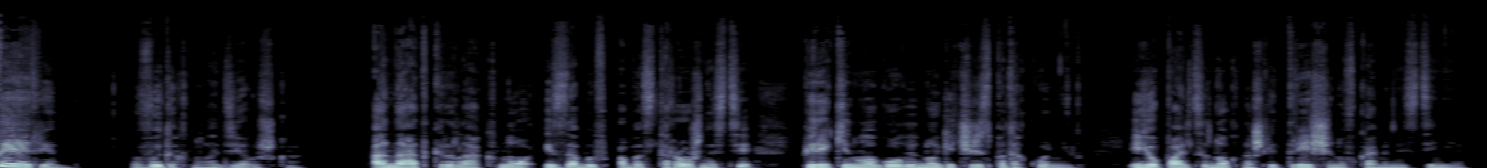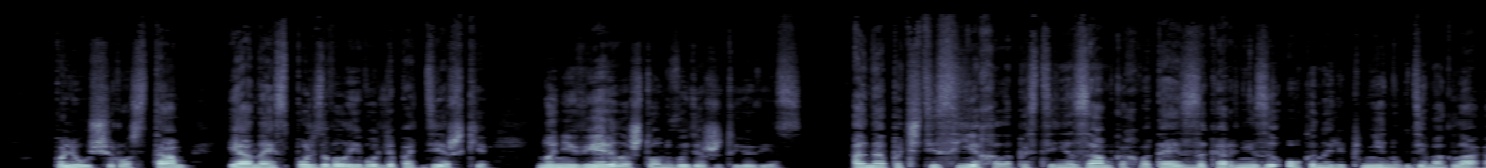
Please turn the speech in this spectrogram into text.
«Террин!» — выдохнула девушка. Она открыла окно и, забыв об осторожности, перекинула голые ноги через подоконник. Ее пальцы ног нашли трещину в каменной стене. Плющ рос там, и она использовала его для поддержки, но не верила, что он выдержит ее вес. Она почти съехала по стене замка, хватаясь за карнизы окон и лепнину, где могла,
